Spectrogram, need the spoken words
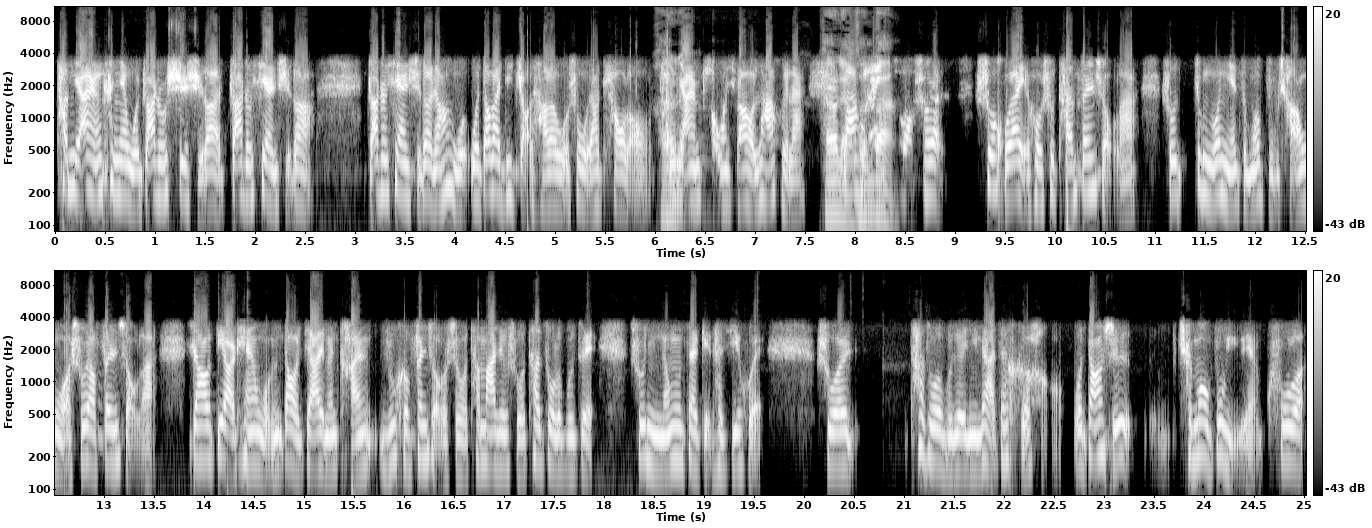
他们家人看见我抓住事实了，抓住现实了，抓住现实了。然后我我到外地找他了，我说我要跳楼。他们家人跑过去把我拉回来，拉回来以后说说回来以后说谈分手了，说这么多年怎么补偿我，说要分手了。然后第二天我们到家里面谈如何分手的时候，他妈就说他做了不对，说你能不能再给他机会，说。他做的不对，你俩再和好。我当时沉默不语，哭了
